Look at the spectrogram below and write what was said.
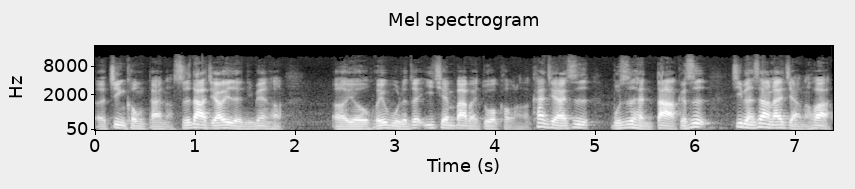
呃净空单了，十大交易人里面哈，呃有回补了这一千八百多口啊，看起来是不是很大？可是基本上来讲的话，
